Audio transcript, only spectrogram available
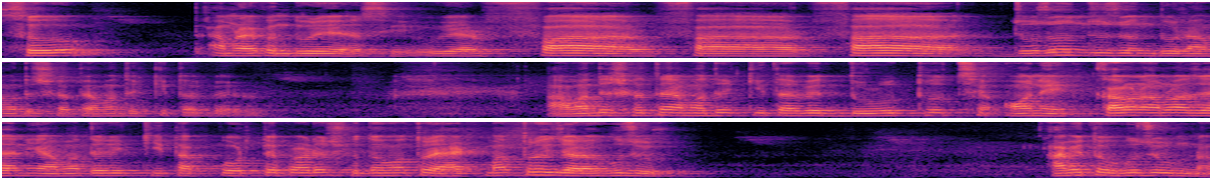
সো আমরা এখন দূরে আছি। We are far far far যোজন যোজন দূর আমাদের সাথে, আমাদের কিতাবের। আমাদের সাথে আমাদের কিতাবের দূরত্ব হচ্ছে অনেক। কারণ আমরা জানি আমাদের কিতাব পড়তে পারে শুধুমাত্র একমাত্রই যারা হুজুর। আমি তো হুজুর না,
